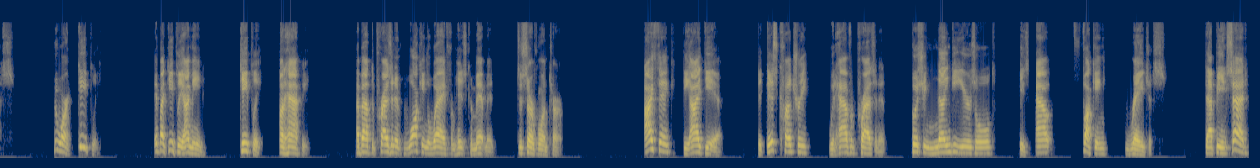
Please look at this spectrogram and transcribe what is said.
us who are deeply, and by deeply, I mean deeply unhappy about the president walking away from his commitment to serve one term. I think the idea that this country would have a president pushing 90 years old is out fucking rageous. That being said,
